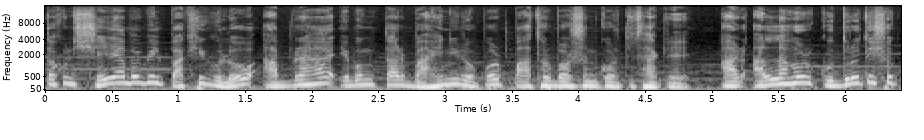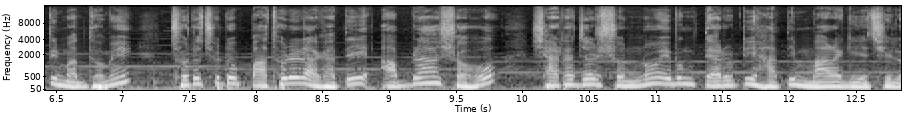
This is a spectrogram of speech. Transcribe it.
তখন সেই আবাবিল পাখিগুলো আব্রাহা এবং তার বাহিনীর ওপর পাথর বর্ষণ করতে থাকে। আর আল্লাহর কুদরতি শক্তির মাধ্যমে ছোট ছোট পাথরের আঘাতে আব্রাহা সহ ষাট হাজার সৈন্য এবং তেরোটি হাতি মারা গিয়েছিল।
